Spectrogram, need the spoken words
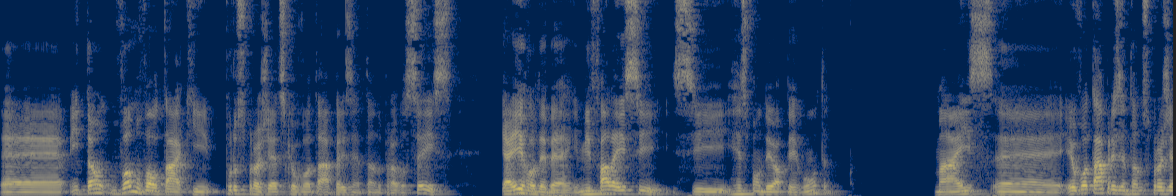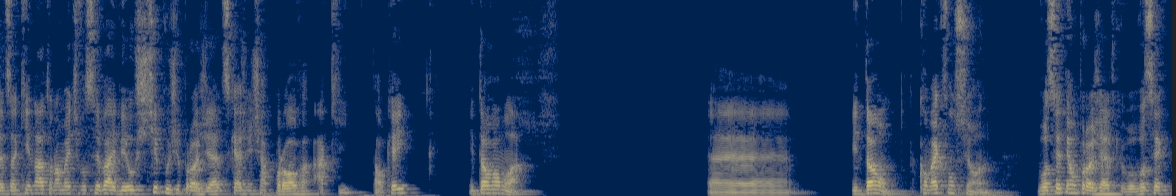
É, então, vamos voltar aqui para os projetos que eu vou estar apresentando para vocês. E aí, Rodeberg, me fala aí se, se respondeu a pergunta. Mas é, eu vou estar apresentando os projetos aqui. Naturalmente, você vai ver os tipos de projetos que a gente aprova aqui, tá ok? Então, vamos lá. É, então, como é que funciona? Você tem um projeto que você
